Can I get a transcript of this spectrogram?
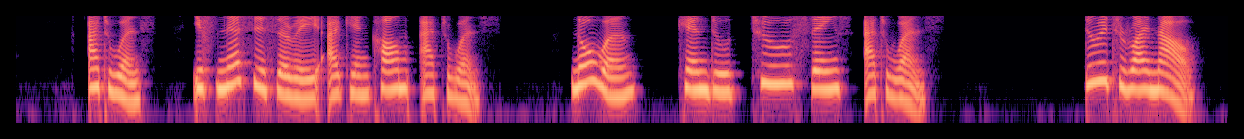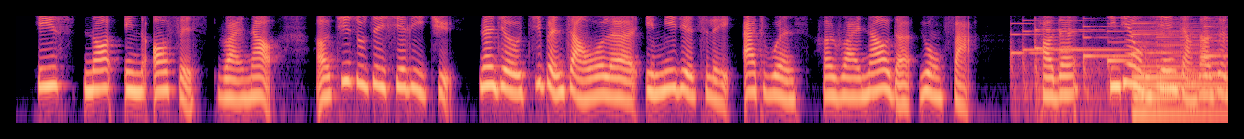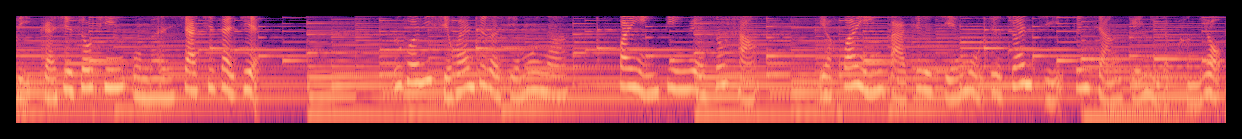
At once. If necessary, I can come at once. No one can do two things at once. Do it right now. He's not in the office right now。好，记住这些例句，那就基本掌握了 immediately、at once 和 right now 的用法。好的，今天我们先讲到这里，感谢收听，我们下期再见。 如果你喜欢这个节目呢，欢迎订阅收藏，也欢迎把这个节目、这个专辑分享给你的朋友。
